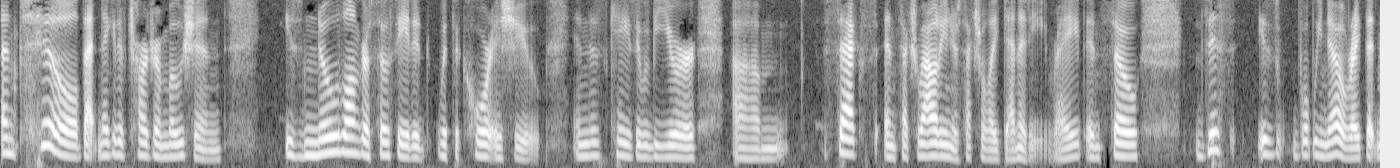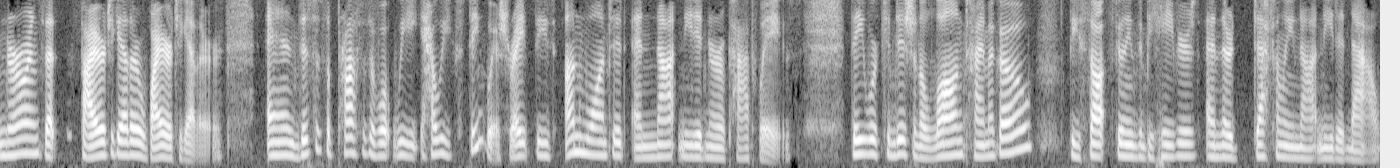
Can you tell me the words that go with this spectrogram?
until that negative charge or emotion is no longer associated with the core issue. In this case it would be your um, sex and sexuality and your sexual identity, right? And so this is what we know, right? That neurons that fire together wire together. And this is the process of what we how we extinguish, right? These unwanted and not needed neural pathways. They were conditioned a long time ago, these thoughts, feelings and behaviors, and they're definitely not needed now.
